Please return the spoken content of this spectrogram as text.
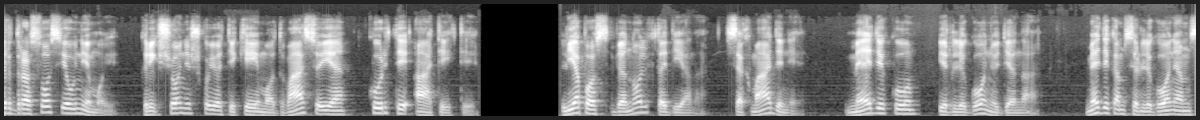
ir drąsos jaunimui krikščioniškojo tikėjimo dvasioje kurti ateitį. Liepos 11 dieną, sekmadienį, medikų ir ligonių diena. Medikams ir ligoniams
